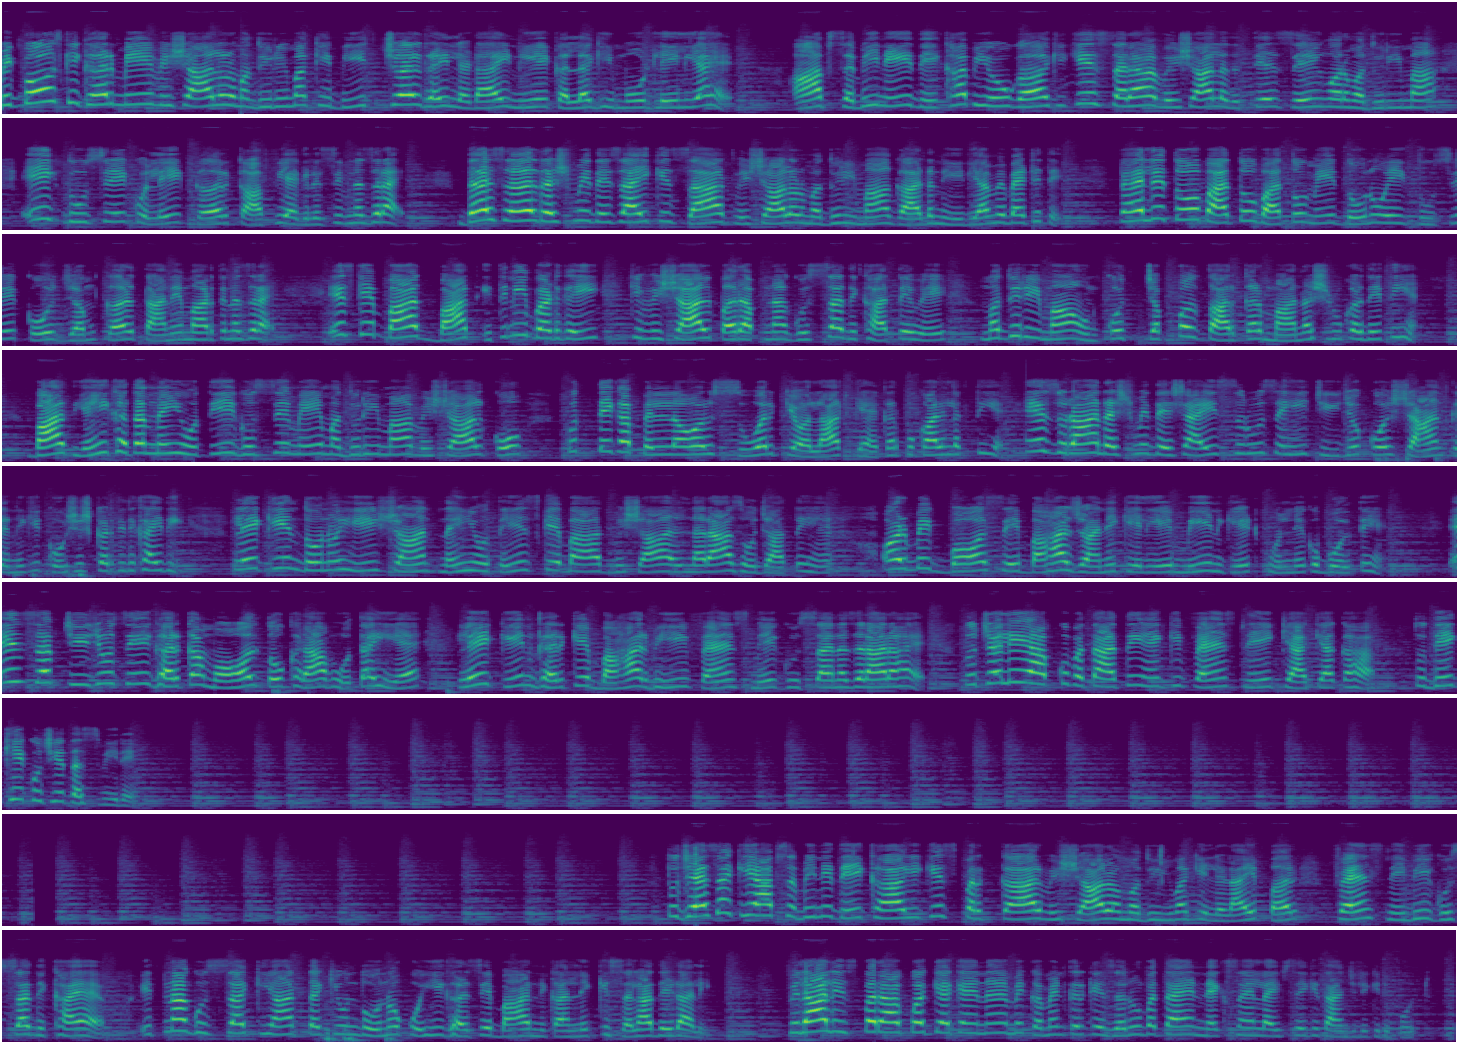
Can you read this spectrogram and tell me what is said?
Big boss के घर में विशाल और मधुरिमा के बीच चल रही लड़ाई ने एक अलग ही मोड ले लिया है। आप सभी ने देखा भी होगा कि किस तरह विशाल, आदित्य सिंह और मधुरिमा एक दूसरे को लेकर काफ़ी एग्रेसिव नज़र आए। दरअसल, रश्मि देसाई के साथ विशाल और मधुरिमा गार्डन एरिया में बैठे थे। पहले तो बातों बातों में दोनों एक दूसरे को जमकर ताने मारते नज़र आए। इसके बाद बात इतनी बढ़ गई कि विशाल पर अपना गुस्सा दिखाते हुए मधुरिमा उनको चप्पल उतार कर मारना शुरू कर देती हैं। बात यही खत्म नहीं होती, गुस्से में मधुरिमा विशाल को कुत्ते का पिल्ला और सुअर की औलाद कहकर पुकारने लगती है इस दौरान रश्मि देसाई शुरू से ही चीज़ों को शांत करने की कोशिश करती दिखाई दी लेकिन दोनों ही शांत नहीं होते, इसके बाद विशाल नाराज़ हो जाते हैं और बिग बॉस से बाहर जाने के लिए मेन गेट खोलने को बोलते हैं। इन सब चीज़ों से घर का माहौल तो खराब होता ही है, लेकिन घर के बाहर भी फैंस में गुस्सा नज़र आ रहा है। तो चलिए आपको बताते हैं कि फैंस ने क्या क्या कहा। तो देखिए कुछ ये तस्वीरें। तो जैसा कि आप सभी ने देखा कि किस प्रकार विशाल और मधुरिमा की लड़ाई पर फैंस ने भी गुस्सा दिखाया है। इतना गुस्सा कि यहाँ तक कि उन दोनों को ही घर से बाहर निकालने की सलाह दे डाली। फ़िलहाल इस पर आपका क्या कहना है? हमें कमेंट करके ज़रूर बताएँ। नेक्स्ट लाइव से गीतांजलि की रिपोर्ट।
